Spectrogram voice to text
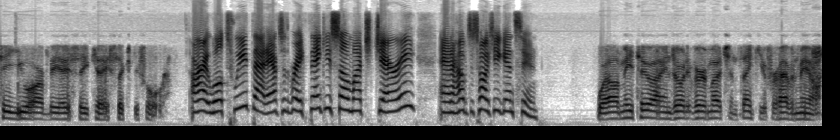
T U R B A C K 64. All right, we'll tweet that after the break. Thank you so much, Jerry, and I hope to talk to you again soon. Well, me too. I enjoyed it very much, and thank you for having me on.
